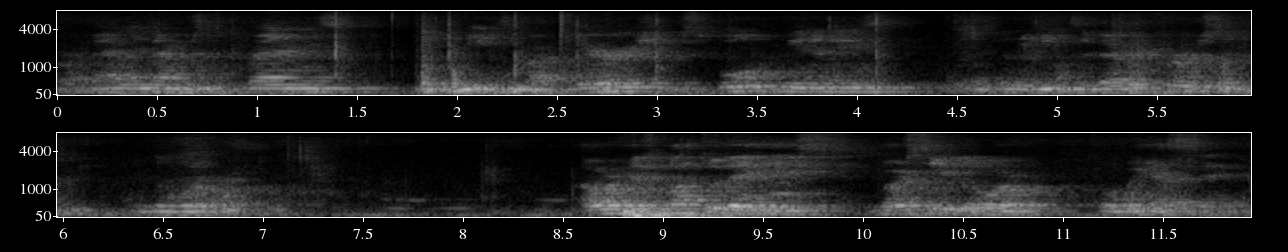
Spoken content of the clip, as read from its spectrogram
for our family members and friends for the needs of our parish and school communities, and for the needs of every person in the world. Our response today is, Mercy, Lord, for we have sinned.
